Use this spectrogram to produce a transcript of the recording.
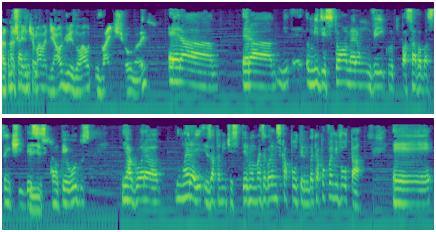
Acho que a gente chamava de áudio slideshow, não é isso? Era era o Media Storm era um veículo que passava bastante desses Isso. conteúdos e agora não era exatamente esse termo, mas agora me escapou o termo. Daqui a pouco vai me voltar. É,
